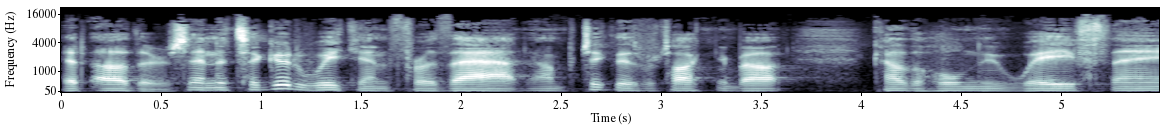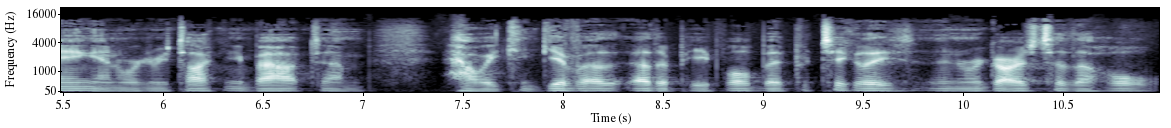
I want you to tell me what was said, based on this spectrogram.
at others. And it's a good weekend for that, um, particularly as we're talking about kind of the whole new wave thing, and we're going to be talking about um, how we can give other people, but particularly in regards to the whole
